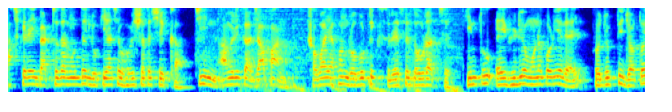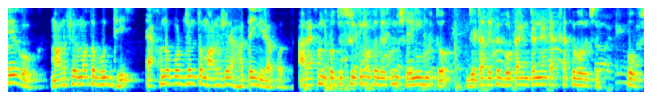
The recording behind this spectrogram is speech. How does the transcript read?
আজকের এই ব্যর্থতার মধ্যেই লুকিয়ে আছে ভবিষ্যতের শিক্ষা। চীন, আমেরিকা, জাপান, সবাই এখন রোবোটিক্স রেসে দৌড়াচ্ছে। কিন্তু এই ভিডিও মনে করিয়ে দেয়, প্রযুক্তি যতই এগোক, মানুষের মতো বুদ্ধি এখনও পর্যন্ত মানুষের হাতেই নিরাপদ। আর এখন প্রতিশ্রুতি মতো দেখুন সেই মুহূর্ত, যেটা দেখে গোটা ইন্টারনেট একসাথে বলছে উপস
